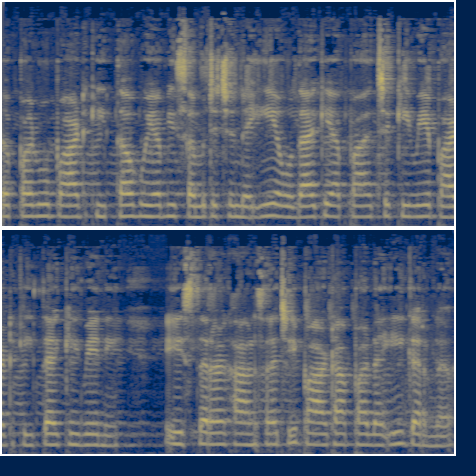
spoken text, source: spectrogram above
ਆਪਾਂ ਨੂੰ ਪਾਠ ਕੀਤਾ ਹੋਇਆ ਵੀ ਸਮਝ 'ਚ ਨਹੀਂ ਆਉਂਦਾ ਕਿ ਆਪਾਂ ਅੱਜ ਕਿਵੇਂ ਪਾਠ ਕੀਤਾ, ਕਿਵੇਂ ਨਹੀਂ। ਇਸ ਤਰ੍ਹਾਂ ਖਾਲਸਾ ਜੀ ਪਾਠ ਆਪਾਂ ਨਹੀਂ ਕਰਨਾ।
